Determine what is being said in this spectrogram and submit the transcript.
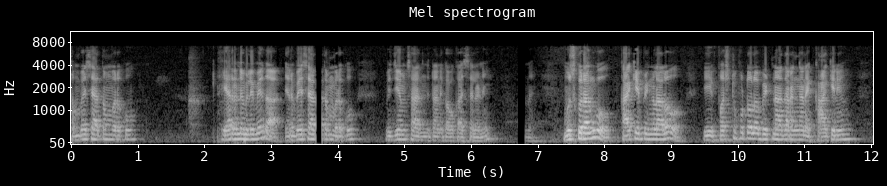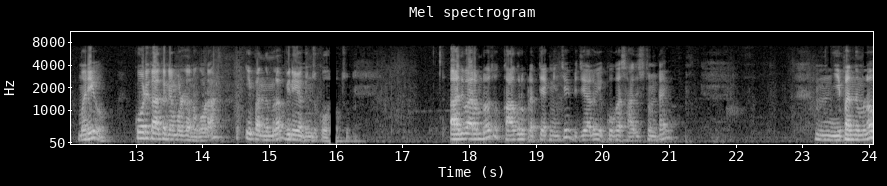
తొంభై శాతం వరకు. ఎర్రనెమిలి మీద ఎనభై శాతం వరకు విజయం సాధించడానికి అవకాశాలని ఉన్నాయి. ముసుగు రంగు కాకి పింగళాలో ఈ ఫస్ట్ ఫోటోలో పెట్టిన ఆధారంగానే కాకిని మరియు కోడి కాకి నెమళ్ళను కూడా ఈ పందెంలో వినియోగించుకోవచ్చు. ఆదివారం రోజు కాకులు ప్రత్యేకించి విజయాలు ఎక్కువగా సాధిస్తుంటాయి. ఈ పందెంలో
